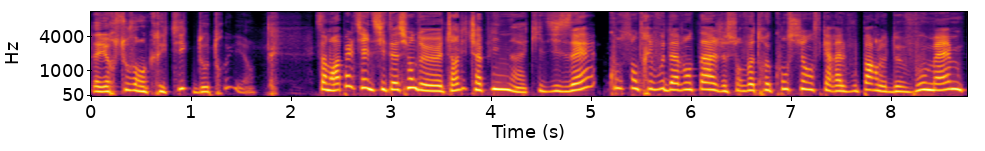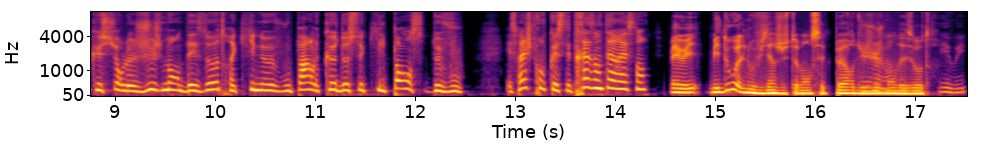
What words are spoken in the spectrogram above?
d'ailleurs souvent critique d'autrui. hein. Ça me rappelle tiens, une citation de Charlie Chaplin qui disait Concentrez-vous davantage sur votre conscience car elle vous parle de vous-même que sur le jugement des autres qui ne vous parlent que de ce qu'ils pensent de vous. Et c'est vrai, je trouve que c'est très intéressant. Mais oui, mais d'où elle nous vient justement cette peur du Et jugement voilà. des autres? Eh oui.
